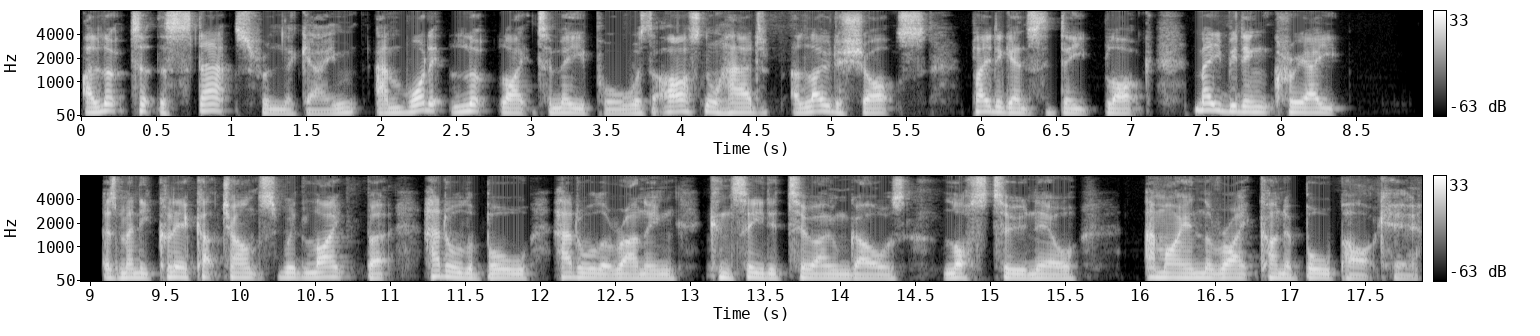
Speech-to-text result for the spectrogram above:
I looked at the stats from the game and what it looked like to me, Paul, was that Arsenal had a load of shots, played against the deep block, maybe didn't create as many clear cut chances we'd like, but had all the ball, had all the running, conceded two own goals, lost 2 0. Am I in the right kind of ballpark here?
